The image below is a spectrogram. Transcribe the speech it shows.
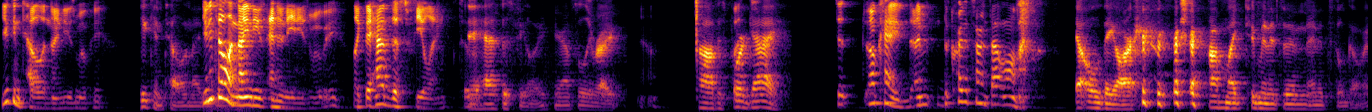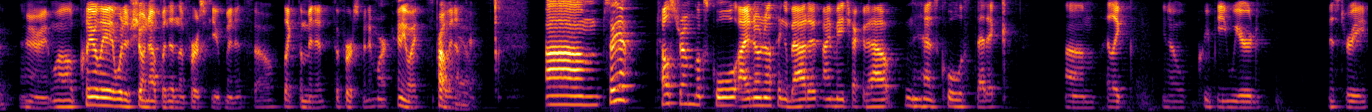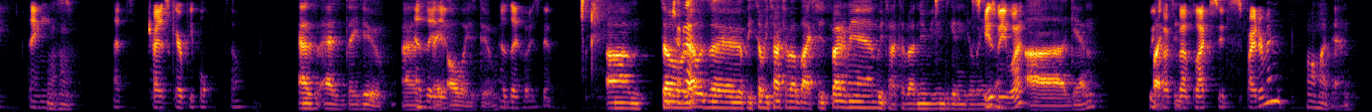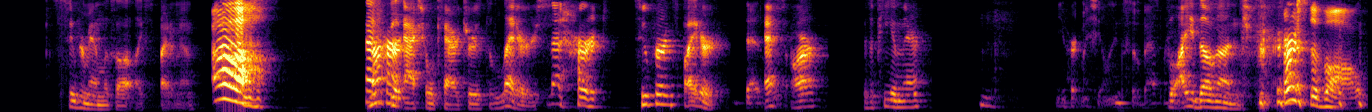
You can tell a 90s movie. You can tell in that. You can tell a 90s and an 80s movie. Like they had this feeling. To They them. had this feeling. You're absolutely right. Yeah. Ah, this poor But- guy. Ju- Okay, I'm, the credits aren't that long. Yeah, oh, they are. I'm like two minutes in and it's still going. All right. Well, clearly it would have shown up within the first few minutes. So, like the minute, the first minute mark. Anyway, it's probably not Yeah. there. Um. So yeah, Helstrom looks cool. I know nothing about it. I may check it out. It has cool aesthetic. Um. I like you know creepy, weird, mystery things Mhm. that try to scare people. So As as they do, as, As they they, do. always do. as they always do. Um, so that out. was uh, we so we talked about Black Suit Spider Man. We talked about New Mutants getting delayed. Excuse me, what? Uh, again. We Black talked suit. about Black Suit Spider Man. Oh my bad. Superman looks a lot like Spider Man. Oh, Not hurt. the actual characters, the letters. That hurt. Super and Spider. That, S R. There's a P in there. you hurt my feelings so badly. Spider-Man. First of all,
